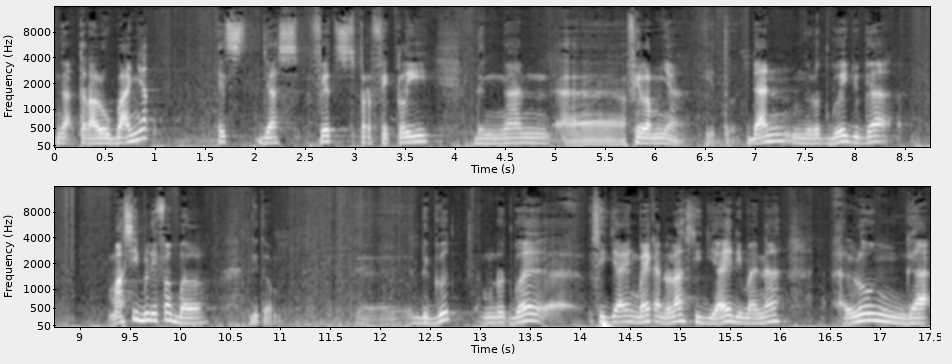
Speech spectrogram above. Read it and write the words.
nggak terlalu banyak. It's just fits perfectly dengan uh, filmnya gitu. Dan menurut gue juga masih believable gitu. Uh, the good menurut gue CGI yang baik adalah CGI di mana lu nggak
